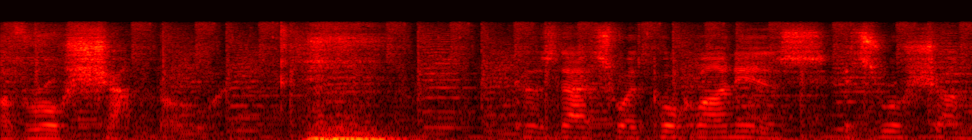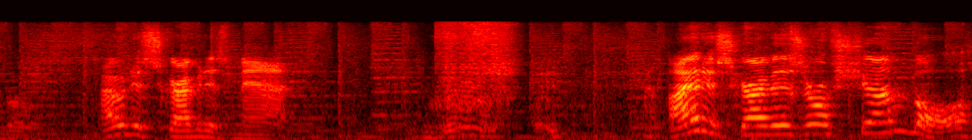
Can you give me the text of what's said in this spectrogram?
of Rochambeau. Because that's what Pokemon is. It's Rochambeau. I would describe it as math. I describe it as Rochambeau.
